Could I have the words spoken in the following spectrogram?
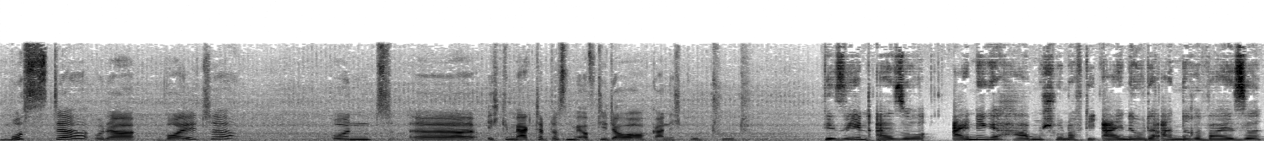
musste oder wollte und äh, ich gemerkt habe, dass es mir auf die Dauer auch gar nicht gut tut. Wir sehen also, einige haben schon auf die eine oder andere Weise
